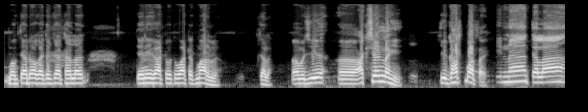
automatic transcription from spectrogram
मग त्या दोघाच्या जठाला त्याने गाठवत वाटत मारलं. अं, म्हणजे ऍक्सिडेंट नाही ही घातपात आहे. गाडीनं त्याला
